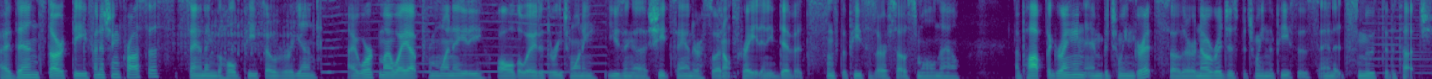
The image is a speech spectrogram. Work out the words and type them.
I then start the finishing process, sanding the whole piece over again. I work my way up from 180 all the way to 320 using a sheet sander so I don't create any divots since the pieces are so small now. I pop the grain in between grits so there are no ridges between the pieces and it's smooth to the touch.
